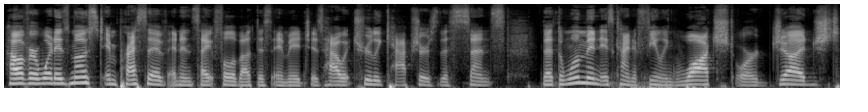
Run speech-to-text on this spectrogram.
However, what is most impressive and insightful about this image is how it truly captures this sense that the woman is kind of feeling watched or judged,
